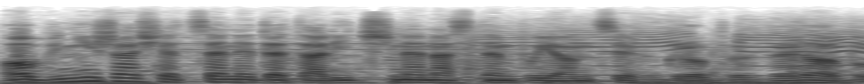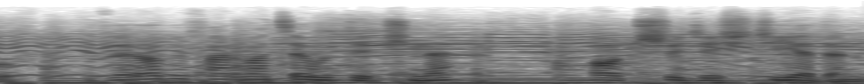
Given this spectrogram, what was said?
Obniża się ceny detaliczne następujących grup wyrobów. Wyroby farmaceutyczne o 31%,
